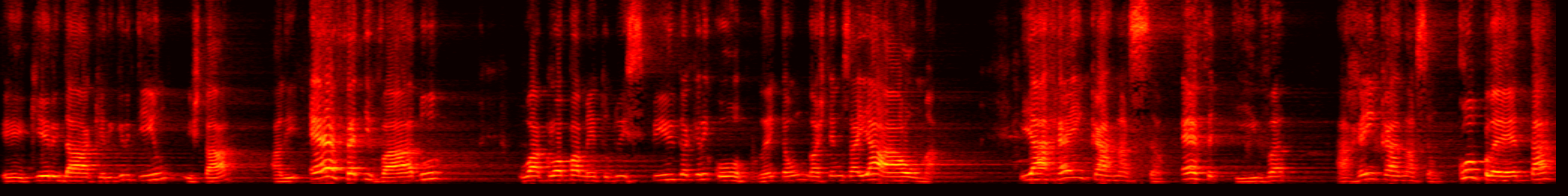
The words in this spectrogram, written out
e que ele dá aquele gritinho, está ali efetivado o aclopamento do espírito àquele corpo. Né? Então, nós temos aí a alma. E a reencarnação efetiva, a reencarnação completa,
